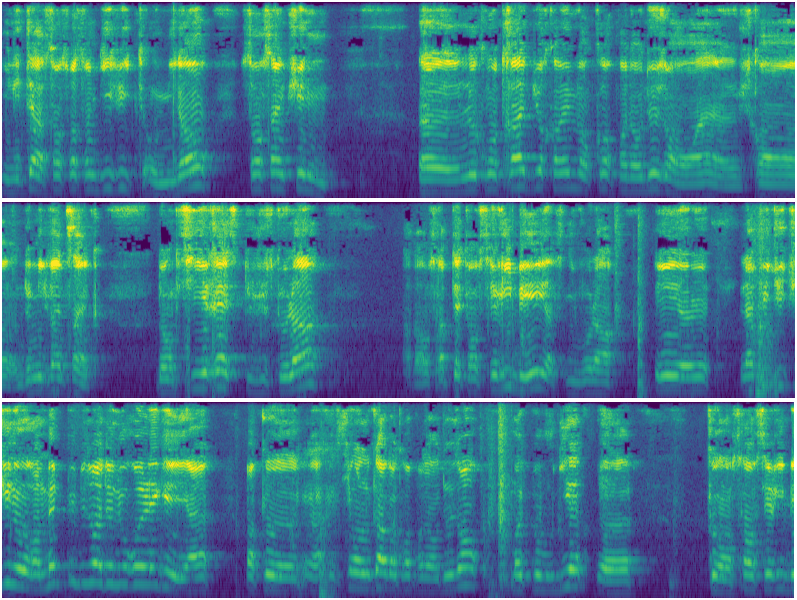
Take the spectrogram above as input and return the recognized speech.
Il était à 178 au Milan, 105 chez nous. le contrat dure quand même encore pendant deux ans, hein, jusqu'en 2025. Donc s'il reste jusque-là, ah ben, on sera peut-être en série B à ce niveau-là. Et la Fidjiti n'aura même plus besoin de nous reléguer. Hein, parce que euh, si on le garde encore pendant deux ans, moi je peux vous dire qu'on sera en série B,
